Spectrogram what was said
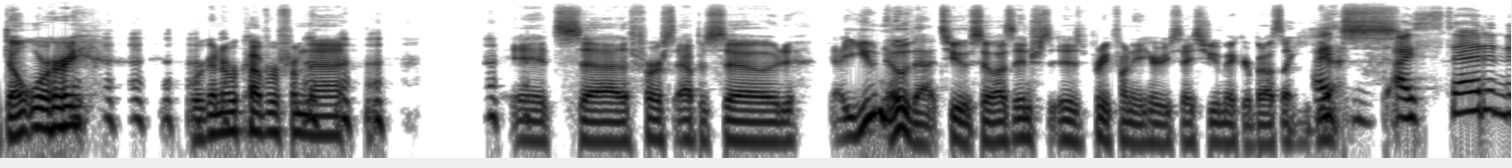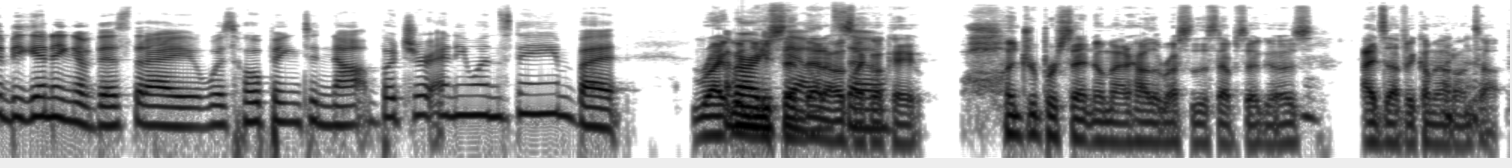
don't worry. We're gonna recover from that. It's uh the first episode. You know that too so i was interested it was pretty funny to hear you say shoemaker but i was like I, yes. I said in the beginning of this that I was hoping to not butcher anyone's name, but right I've when you said that i was like okay 100% no matter how the rest of this episode goes mm. i'd definitely come out on top.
